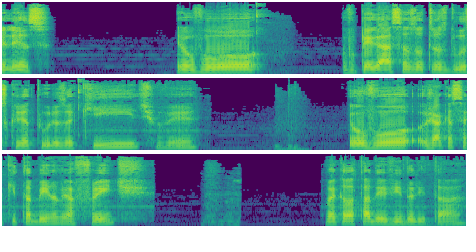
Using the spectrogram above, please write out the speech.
Beleza. Eu vou. Eu vou pegar essas outras duas criaturas aqui. Deixa eu ver. Eu vou. Já que essa aqui tá bem na minha frente. Como é que ela tá devida ali? Tá.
